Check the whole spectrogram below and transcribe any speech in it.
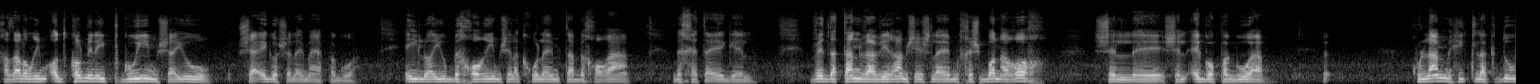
חז"ל אומרים, עוד כל מיני פגועים שהיו, שהאגו שלהם היה פגוע. אילו היו בכורים שלקחו להם את הבכורה בחטא העגל, ודתן ואבירם שיש להם חשבון ארוך של, אה, של אגו פגוע. כולם התלכדו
